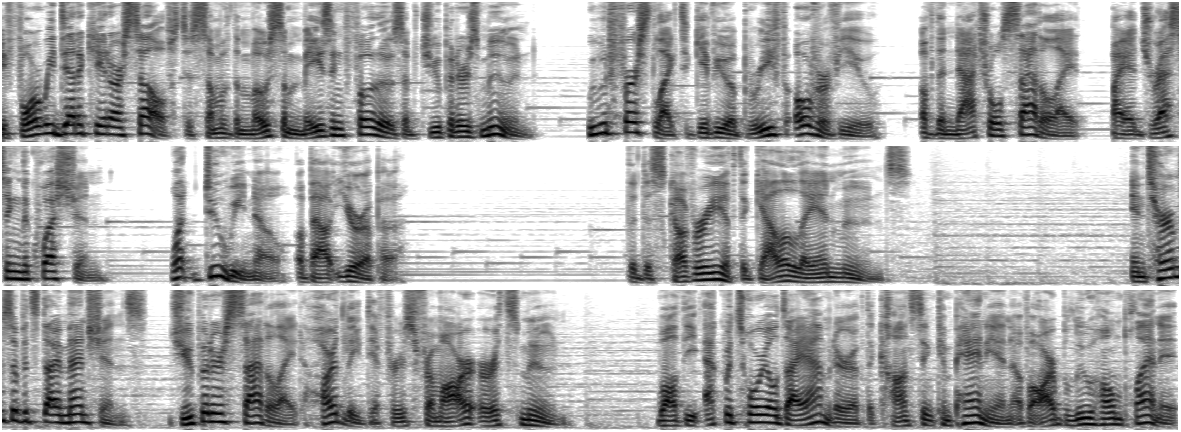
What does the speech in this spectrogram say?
Before we dedicate ourselves to some of the most amazing photos of Jupiter's moon, we would first like to give you a brief overview of the natural satellite by addressing the question, what do we know about Europa? The discovery of the Galilean moons. In terms of its dimensions, Jupiter's satellite hardly differs from our Earth's moon. While the equatorial diameter of the constant companion of our blue home planet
